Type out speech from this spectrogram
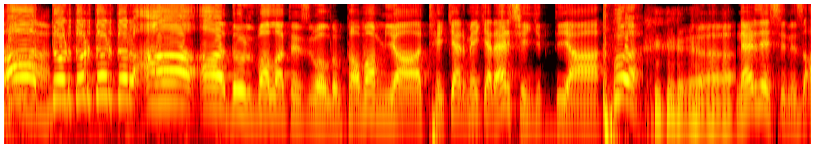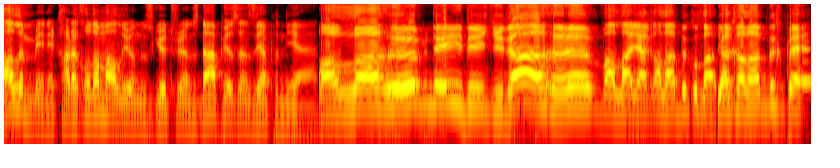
aa, dur dur dur dur. Aa, aa, dur vallahi teslim oldum. Tamam ya. Teker meker her şey gitti ya. Puh. Neredesiniz? Alın beni. Karakola mı alıyorsunuz, götürüyorsunuz? Ne yapıyorsanız yapın ya. Allah'ım neydi günahım? Vallahi yakalandık ulan. Yakalandık be.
